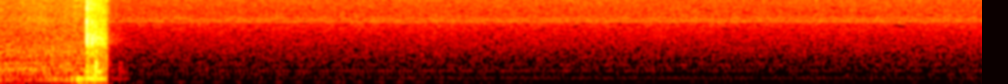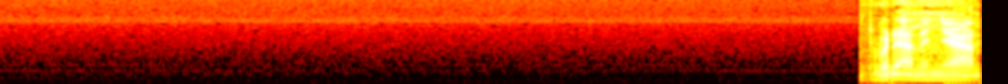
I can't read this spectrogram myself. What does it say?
06544 065 895ជំរាបអនុញ្ញាត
